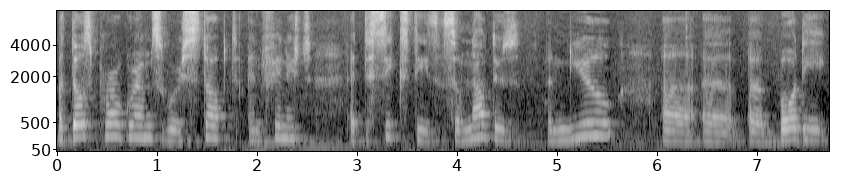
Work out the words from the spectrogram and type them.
but those programs were stopped and finished at the 60s. So now there's a new uh, uh, body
